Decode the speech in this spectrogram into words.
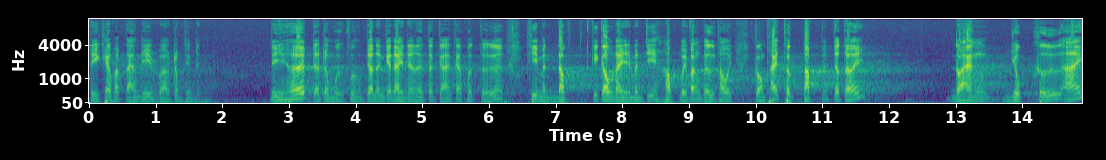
tỳ kheo pháp tạng đi vào trong thiền định. Đi hết ở trong mười phương. Cho nên cái này nữa là tất cả các phật tử khi mình đọc cái câu này mình chỉ học về văn tự thôi còn phải thực tập cho tới đoạn dục khử ái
